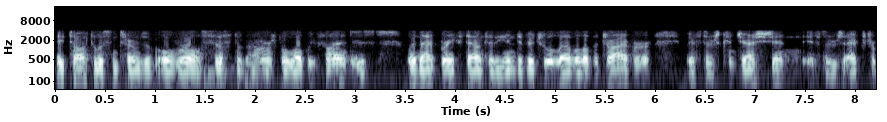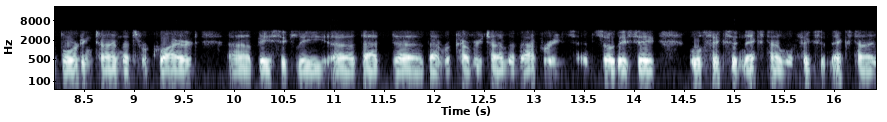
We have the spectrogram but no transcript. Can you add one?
They talk to us in terms of overall system hours, but what we find is when that breaks down to the individual level of a driver, if there's congestion, if there's extra boarding time that's required, uh, basically uh, that uh, that recovery time evaporates. And so they say, we'll fix it next time, we'll fix it next time.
